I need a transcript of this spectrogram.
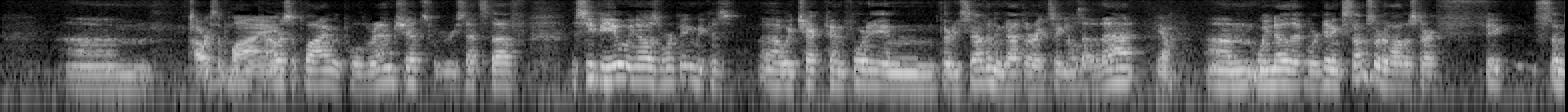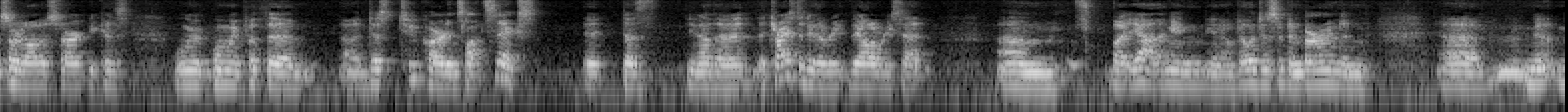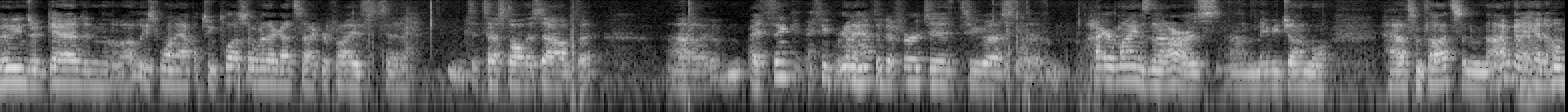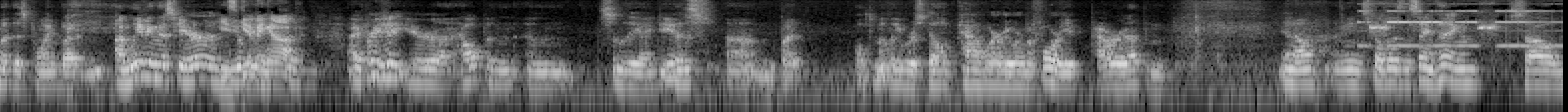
Um, Power supply. Power supply. We pulled RAM chips. We reset stuff. The CPU we know is working because uh, we checked pin 40 and 37 and got the right signals out of that. Yeah. Um, we know that we're getting some sort of auto start, fig, some sort of auto start because when we, when we put the uh, disk two card in slot six, it does you know the it tries to do the re, the auto reset. Um, but yeah, I mean you know villages have been burned and uh, mi- millions are dead, and well, at least one Apple II Plus over there got sacrificed to to test all this out, but. Uh, I think I think we're going to have to defer to to uh, higher minds than ours. Um, maybe John will have some thoughts, and I'm going to head home at this point. But I'm leaving this here. And He's giving up. to- I appreciate your uh, help and, and some of the ideas, um, but ultimately we're still kind of where we were before. You power it up, and you know, I mean, still does the same thing. So.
